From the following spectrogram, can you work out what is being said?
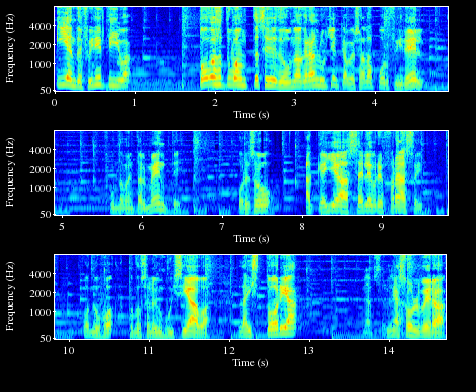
Y en definitiva, todo eso tuvo antes de una gran lucha encabezada por Fidel, fundamentalmente. Por eso aquella célebre frase, cuando, cuando se le enjuiciaba, la historia me absolverá.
